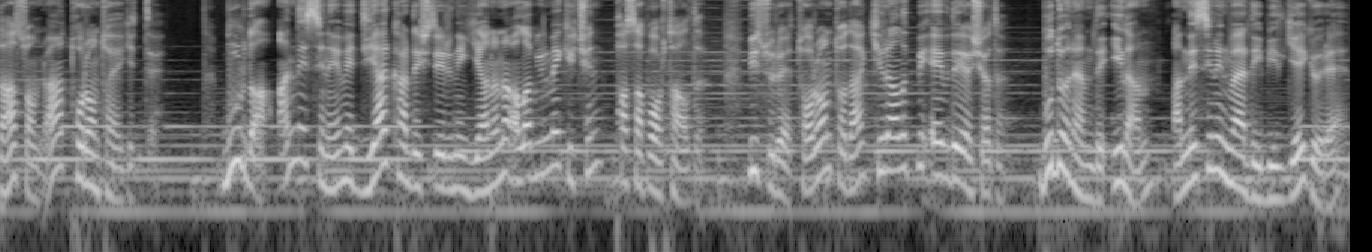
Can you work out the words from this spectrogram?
Daha sonra Toronto'ya gitti. Burada annesini ve diğer kardeşlerini yanına alabilmek için pasaport aldı. Bir süre Toronto'da kiralık bir evde yaşadı. Bu dönemde Ilan, annesinin verdiği bilgiye göre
